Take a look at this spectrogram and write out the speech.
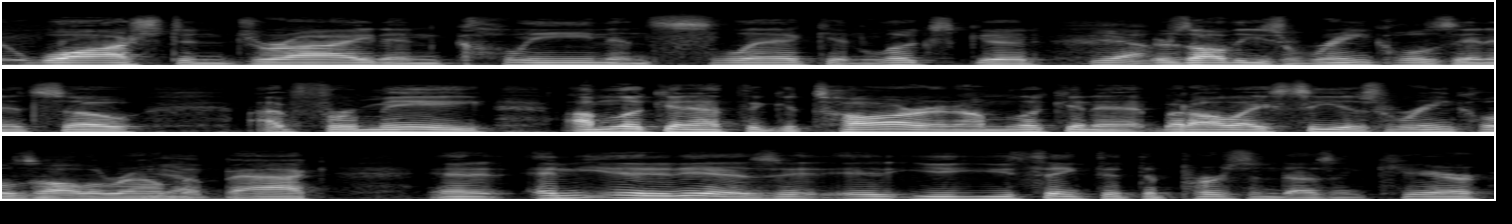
washed and dried and clean and slick and looks good. Yeah. There's all these wrinkles in it. So uh, for me, I'm looking at the guitar and I'm looking at, but all I see is wrinkles all around Yeah. the back. And, and it is. It, it, you, you think that the person doesn't care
